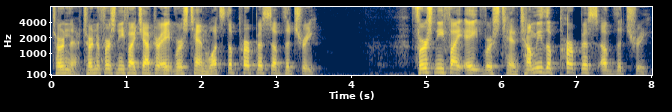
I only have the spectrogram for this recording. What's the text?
Turn there. Turn to 1 Nephi chapter 8, verse 10. What's the purpose of the tree? 1 Nephi 8, verse 10. Tell me the purpose of the tree.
